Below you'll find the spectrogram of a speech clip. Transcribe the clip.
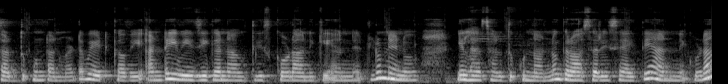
సర్దుకుంటాను అనమాట వేటికి అవి. అంటే ఇవి ఈజీగా నాకు తీసుకోవడానికి అన్నట్లు నేను ఇలా సర్దుకున్నాను. గ్రాసరీస్ అయితే అన్నీ కూడా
